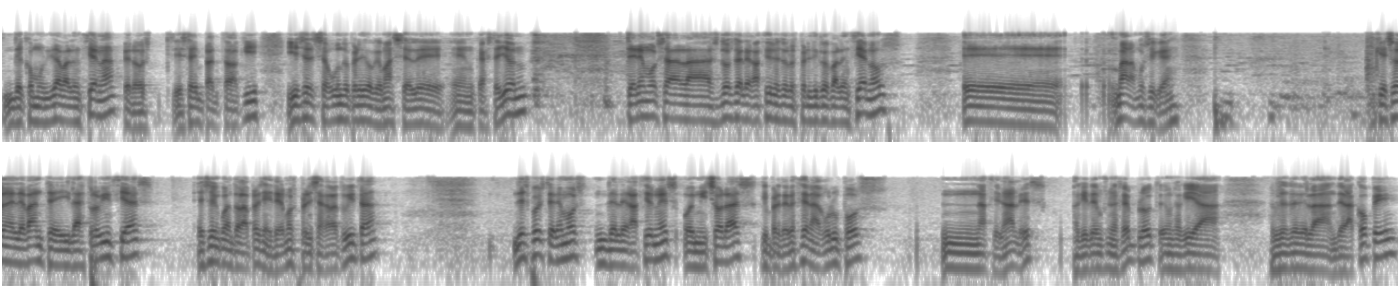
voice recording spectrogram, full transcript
de comunidad valenciana, pero está implantado aquí y es el segundo periódico que más se lee en Castellón. Tenemos a las dos delegaciones de los periódicos valencianos. Eh, mala música, ¿eh? que son el Levante y las provincias. Eso en cuanto a la prensa. Y tenemos prensa gratuita. Después tenemos delegaciones o emisoras que pertenecen a grupos nacionales. Aquí tenemos un ejemplo. Tenemos aquí a de la, de la COPE,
